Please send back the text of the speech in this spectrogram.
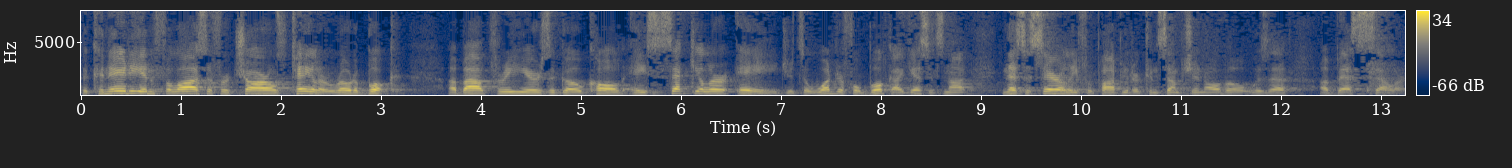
The Canadian philosopher Charles Taylor wrote a book about three years ago called A Secular Age. It's a wonderful book. I guess it's not necessarily for popular consumption, although it was a, a bestseller.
